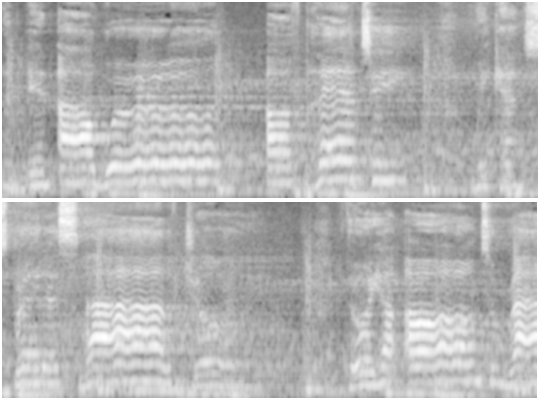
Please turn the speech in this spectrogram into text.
And in our world of plenty, we can spread a smile of joy. Throw your arms around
